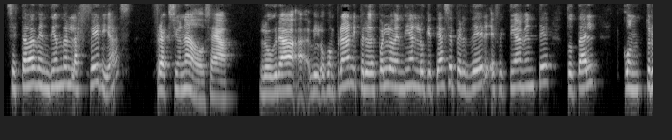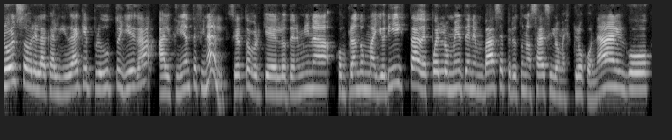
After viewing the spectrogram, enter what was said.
se estaba vendiendo en las ferias fraccionado, o sea, logra, lo compraban, pero después lo vendían, lo que te hace perder efectivamente total control sobre la calidad que el producto llega al cliente final, ¿cierto? Porque lo termina comprando un mayorista, después lo meten en envases, pero tú no sabes si lo mezcló con algo,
